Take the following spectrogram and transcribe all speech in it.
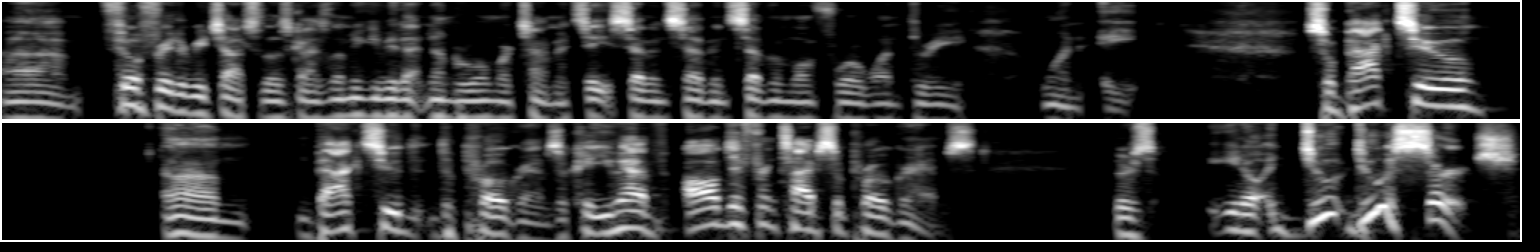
um, feel free to reach out to those guys. Let me give you that number one more time. It's 877 714 1318. So back to um, back to the programs. Okay, you have all different types of programs. There's you know do do a search.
